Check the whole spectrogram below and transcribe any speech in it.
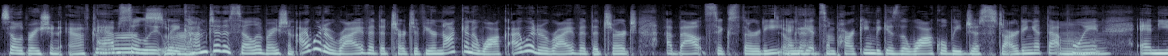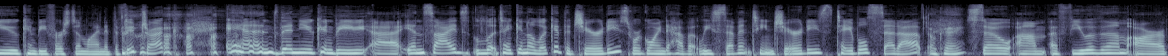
celebration afterwards. Absolutely. or- Come to the celebration. I would arrive at the church if you're not going to walk. I would arrive at the church about 6:30 and get some parking because the walk will be just starting at that Mm-hmm. and you can be first in line at the food truck. and then you can be uh, inside look, taking a look at the charities. We're going to have at least 17 charities tables set up. Okay. So um, a few of them are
